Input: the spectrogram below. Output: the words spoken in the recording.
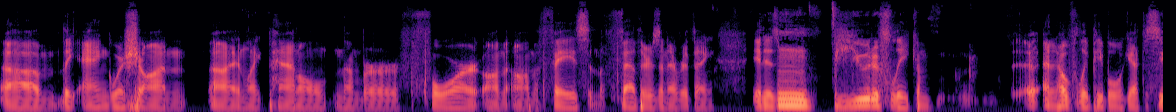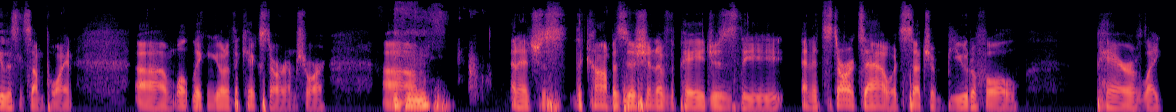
um, the anguish on uh, in like panel number four on on the face and the feathers and everything. It is Mm. beautifully, com- and hopefully people will get to see this at some point. Um, well, they can go to the Kickstarter, I'm sure. Um, And it's just the composition of the pages, the and it starts out with such a beautiful pair of like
